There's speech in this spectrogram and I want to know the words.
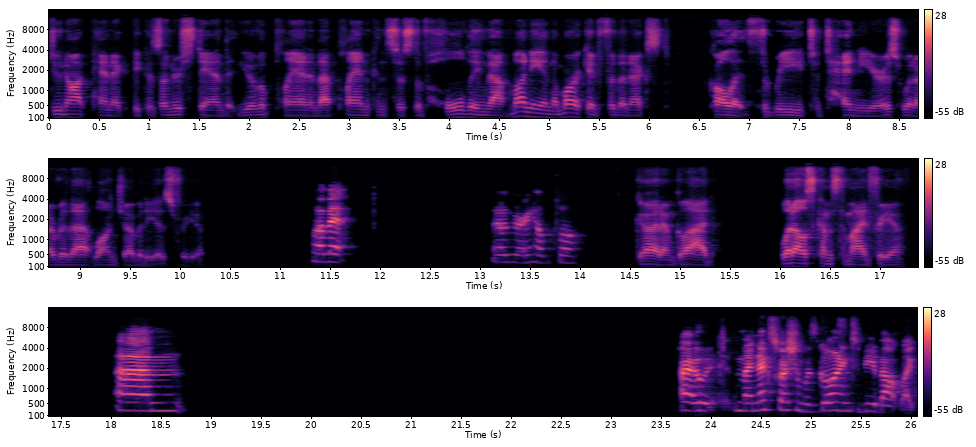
do not panic because understand that you have a plan and that plan consists of holding that money in the market for the next call it 3 to 10 years, whatever that longevity is for you. Love it. That was very helpful. Good, I'm glad. What else comes to mind for you? Um, I, my next question was going to be about like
